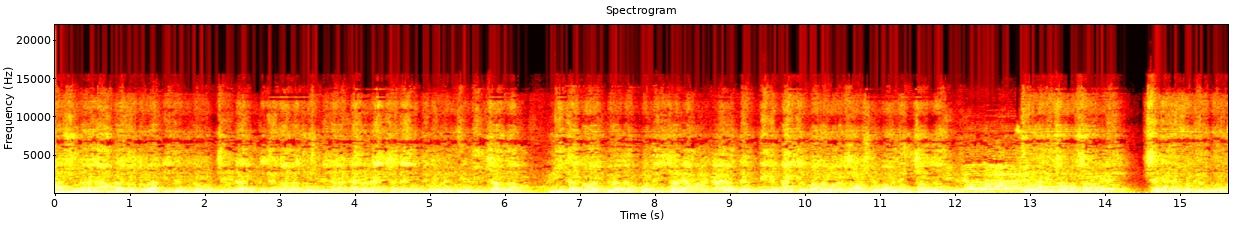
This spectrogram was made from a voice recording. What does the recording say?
আর সুতরাং আমরা যতবার নির্যাতিত হচ্ছে, এটা যেহেতু আমরা চৌষট্টি জেলার ড্রাইভাররা একসাথে একত্রিত হয়েছি ইনশাল্লাহ নির্যাতন দুই হাজার পঁচিশ সালে আমাদের ড্রাইভারদের দিকে তাকিয়ে কথা বলার সাহস পাবে না ইনশাল্লাহ যেখানে সমস্যা হবে, সেখানে প্রতিরোধ করব।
